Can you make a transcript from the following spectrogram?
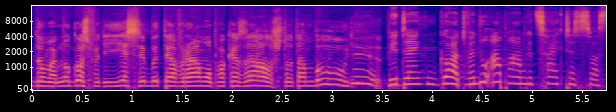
думаем, ну, Господи, если бы ты Аврааму показал, что там будет, Wir denken, Gott, wenn du Abraham gezeigt hättest, was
